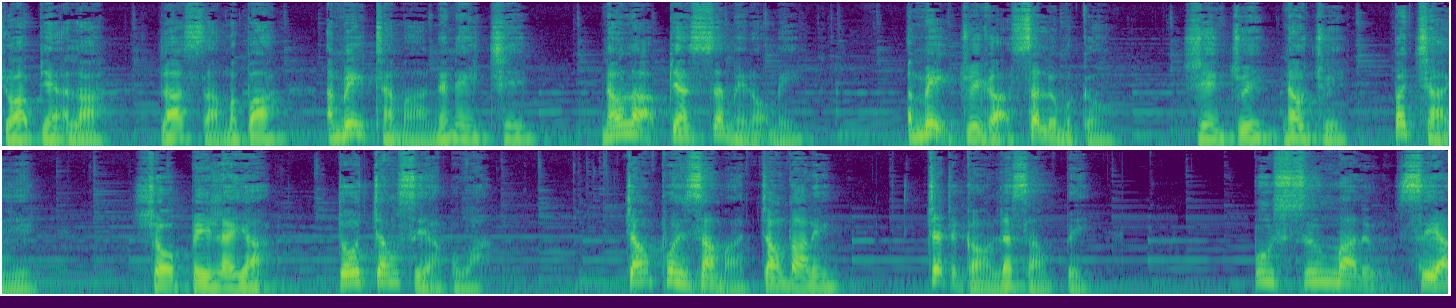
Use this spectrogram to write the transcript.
ရွာပြန်အလားလာစာမပါ အမိထံမှာနည်းနည်းချေနောက်လပြန်ဆက်မယ်တော့အမေအမိကြွေးကဆက်လို့မကုန်ရင်ကြွေးနောက်ကြွေးပတ်ချရေးလျှော်ပေးလိုက်ရတောចောင်းဆရာဘဝចောင်းဖွင့်စမှာចောင်းသားလေးကြက်တကောင်လက်ဆောင်ပေးပူစုမလို့ဆရာ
